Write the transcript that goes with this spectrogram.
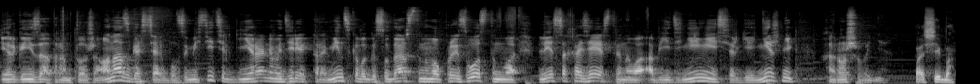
и организаторам тоже. А у нас в гостях был заместитель генерального директора Минского государственного производственного лесохозяйственного объединения Сергей Нижник. Хорошего дня. Спасибо.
